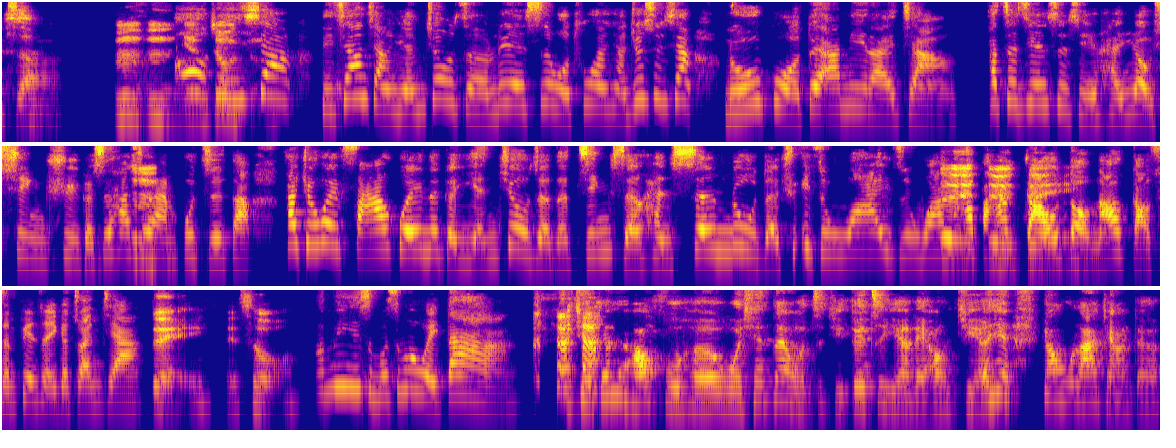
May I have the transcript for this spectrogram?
者，嗯嗯，研究者。等一下，你这样讲研究者劣势，我突然想，就是像如果对阿咪来讲。他这件事情很有兴趣，可是他虽然不知道，嗯、他就会发挥那个研究者的精神，很深入的去一直挖，一直挖，然后把它搞懂，然后搞成变成一个专家。对，没错。阿咪，你怎么这么伟大？而且真的好符合我现在我自己对自己的了解。而且刚乌拉讲的，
